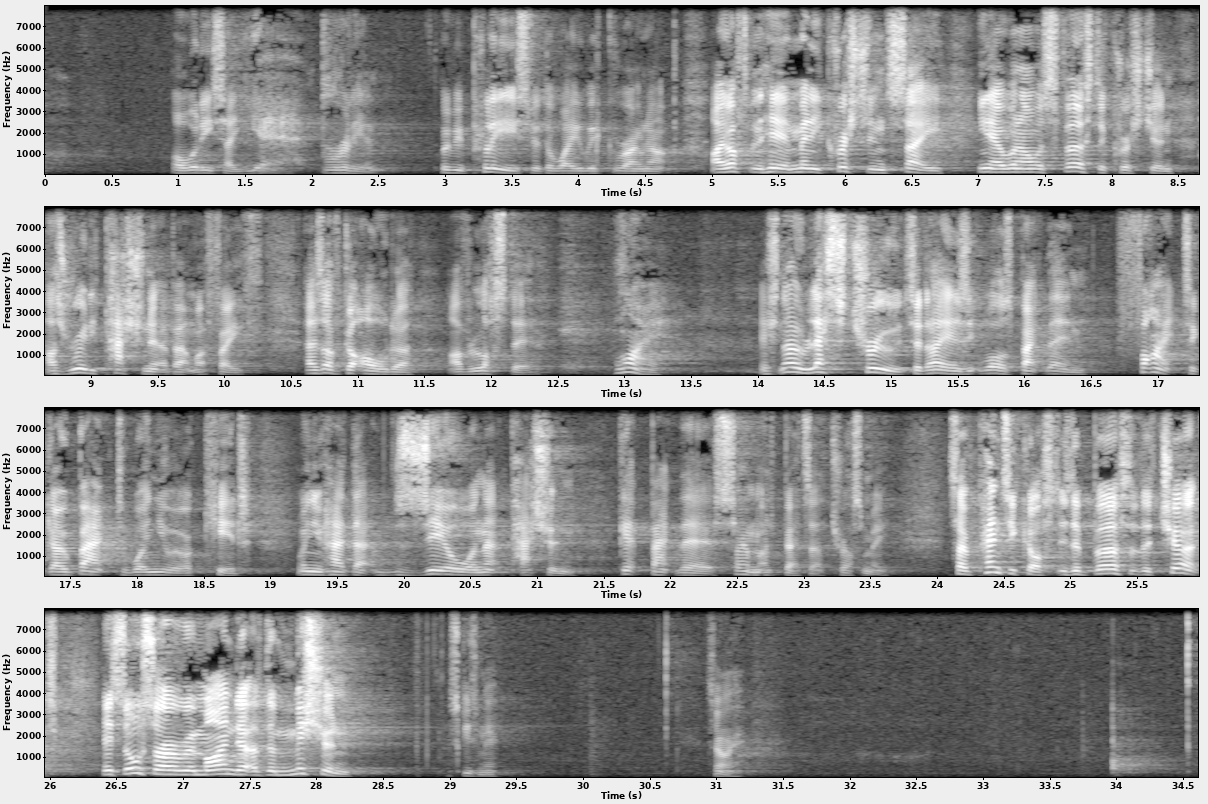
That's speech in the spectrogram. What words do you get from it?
Or would he say, Yeah, brilliant. We'd be pleased with the way we've grown up. I often hear many Christians say, you know, when I was first a Christian, I was really passionate about my faith. As I've got older, I've lost it. Why? It's no less true today as it was back then. Fight to go back to when you were a kid, when you had that zeal and that passion. Get back there. It's so much better, trust me. So, Pentecost is the birth of the church. It's also a reminder of the mission. Excuse me. Sorry.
